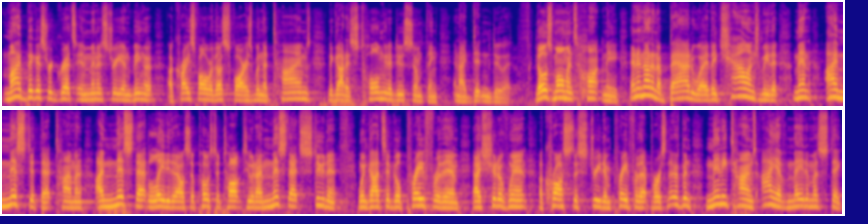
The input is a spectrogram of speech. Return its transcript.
My biggest regrets in ministry and being a, a Christ follower thus far has been the times that God has told me to do something and I didn't do it. Those moments haunt me, and not in a bad way. They challenge me that, man, I missed it that time, and I missed that lady that I was supposed to talk to, and I missed that student when God said, go pray for them. I should have went across the street and prayed for that person. There have been many times I have made a mistake,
